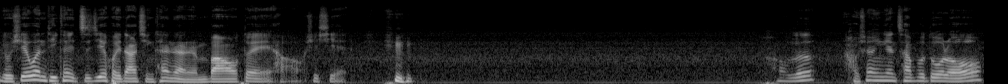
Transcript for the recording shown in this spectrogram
有些问题可以直接回答，请看懒人包。对，好，谢谢。好了，好像应该差不多了哦。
